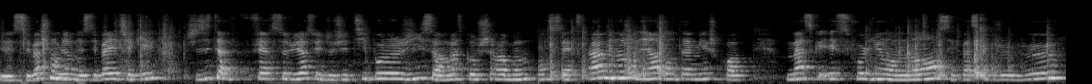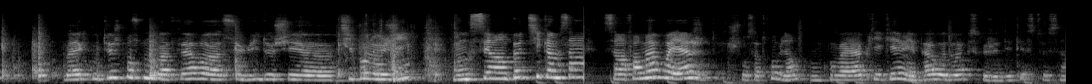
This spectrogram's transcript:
Et c'est vachement bien, n'hésitez pas à les checker. J'hésite à faire celui-là, celui de chez Typologie. C'est un masque au charbon. Ah, mais non, j'en ai un d'entamé, je crois. Masque exfoliant, non, c'est pas ça que je veux. Bah écoutez, je pense qu'on va faire euh, celui de chez euh, Typologie. Donc c'est un petit comme ça. C'est un format voyage. Je trouve ça trop bien. Donc on va l'appliquer, mais pas au doigt parce que je déteste ça.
